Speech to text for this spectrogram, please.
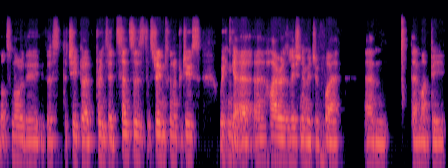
lots more of the, the, the cheaper printed sensors that STREAM's going to produce, we can get a, a higher resolution image of where um, there might be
